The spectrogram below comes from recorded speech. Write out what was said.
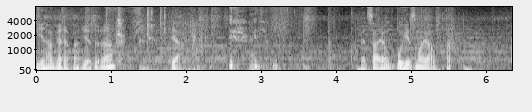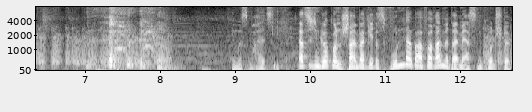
Die haben wir repariert, oder? Ja. Verzeihung. Oh, hier ist ein neuer Auftrag. Irgendwas im Hals? Herzlichen Glückwunsch. Scheinbar geht es wunderbar voran mit deinem ersten Grundstück.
